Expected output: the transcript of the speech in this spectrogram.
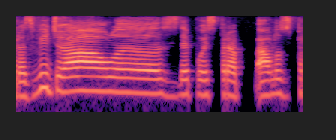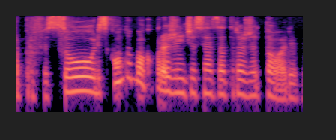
as videoaulas, depois para aulas para professores. Conta um pouco para a gente assim, essa trajetória.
